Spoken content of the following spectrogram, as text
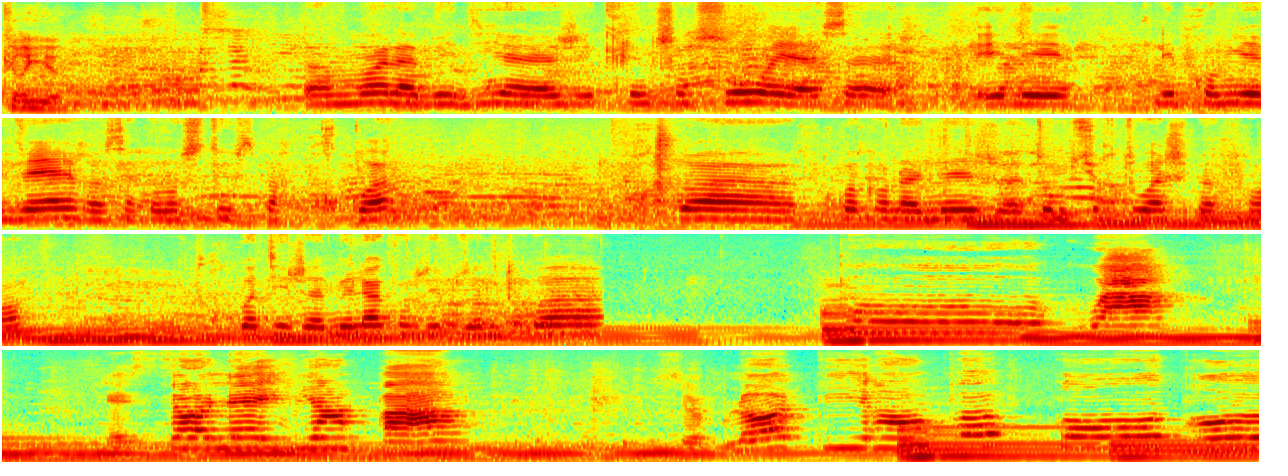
Curieux. Euh, moi elle avait dit euh, j'ai écrit une chanson et, euh, ça- et les, les premiers vers ça commence tous par pourquoi. Pourquoi, pourquoi quand la neige tombe sur toi j'ai pas froid. Pourquoi t'es jamais là quand j'ai besoin de toi. Pourquoi le soleil vient pas se blottir un peu contre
